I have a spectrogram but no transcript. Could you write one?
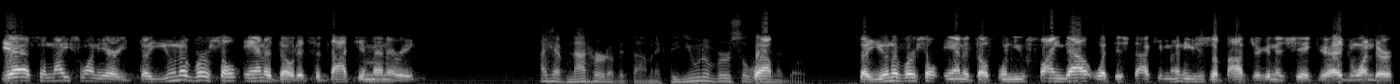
Yeah, it's a nice one here. The Universal Antidote. It's a documentary. I have not heard of it, Dominic. The Universal Well- Antidote. The Universal Antidote. When you find out what this documentary is about, you're going to shake your head and wonder,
